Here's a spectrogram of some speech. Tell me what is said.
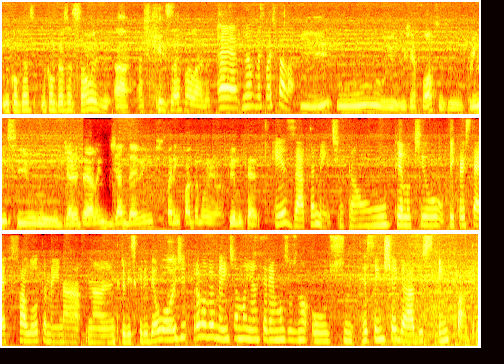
Em, compensa- em compensação, Evi, ah, acho que isso vai falar, né? é, não, mas pode falar. E o, os reforços, o Prince e o Jared Allen já devem estar em quadra amanhã pelo Kevin. Exatamente. Então, pelo que o Bickerstaff falou também na, na entrevista que ele deu hoje, provavelmente amanhã teremos os, os recém-chegados em quadra.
